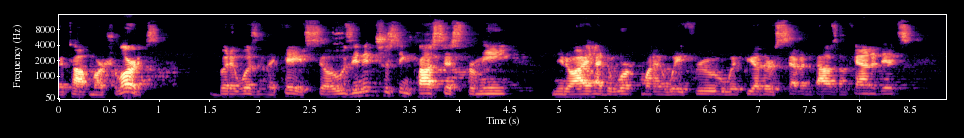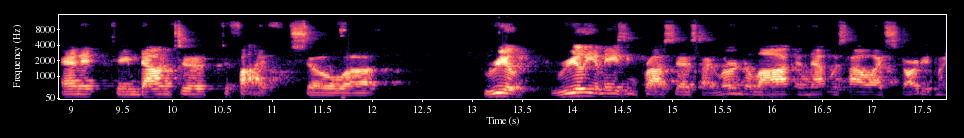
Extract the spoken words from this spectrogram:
a top martial artist, but it wasn't the case. So it was an interesting process for me. You know, I had to work my way through with the other 7,000 candidates, and it came down to, to five. So, uh, really, really amazing process. I learned a lot, and that was how I started my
